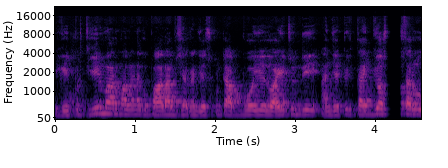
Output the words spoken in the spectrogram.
ఇక ఇప్పుడు తీర్మార్ మల్లనకు పాలాభిషేకం చేసుకుంటే అబ్బో ఏదో అవుతుంది అని చెప్పి తగ్గి వస్తారు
